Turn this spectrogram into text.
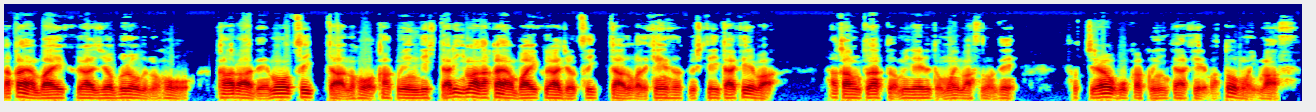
中山バイクラジオブログの方からでもツイッターの方を確認できたり、まあ中山バイクラジオツイッターとかで検索していただければ、アカウントなくても見れると思いますので、そちらをご確認いただければと思います。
